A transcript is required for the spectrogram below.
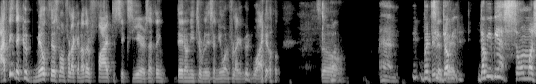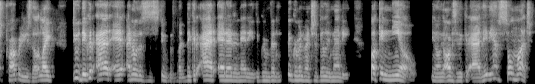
I think they could milk this one for like another five to six years. I think they don't need to release a new one for like a good while. So Well, Man, but see, w, WB has so much properties though. Like, dude, they could add. Ed, I know this is stupid, but they could add Ed, Ed, and Eddie, the Grim, the Grim Adventures, Billy and Mandy, fucking Neo. You know, obviously they could add. They, they have so much.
